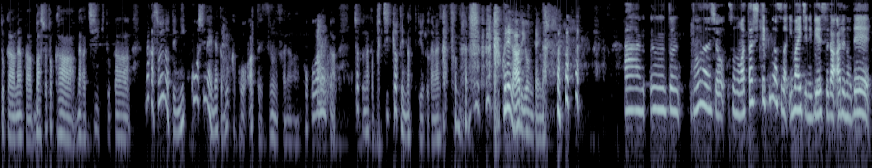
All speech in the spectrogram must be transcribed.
とか、なんか場所とか、なんか地域とか、なんかそういうのって日光市内なんかどっかこうあったりするんですか？ねここがなんか、ちょっとなんかプチ拠点になってるよとか、なんかそんな、隠れがあるよみたいな。あーうーんと、どうなんでしょう。その私的にはそのいまいちにベースがあるので、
